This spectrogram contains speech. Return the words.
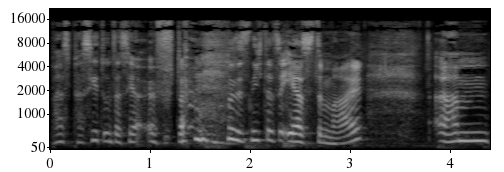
was passiert uns das ja öfter. das ist nicht das erste Mal. Ähm,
